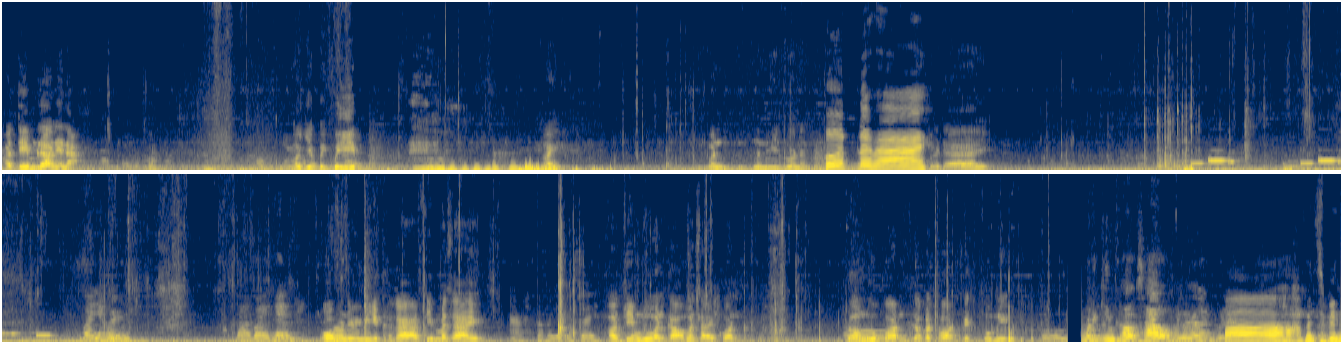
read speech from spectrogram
เอาเต็มแล้วนี่นะเอาอย่าไปบีบไม่มันมันมีตัวนั้นเปิดได้ไหมเปิดได้ใบยังไงสายใบแท้อ๋อมันไม่มีขาเอาทิมมาใส่อะสักยะใส่เอาทิมหนูอันเก่ามาใส่ก่อนลองดูก่อนแล้วก็ถอดไปพวกนี้ไม่ได้กิน ข้าวเช้ามันนะป้ามันจะเป็น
